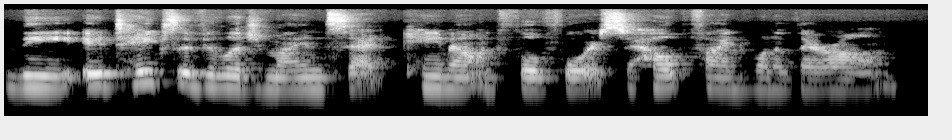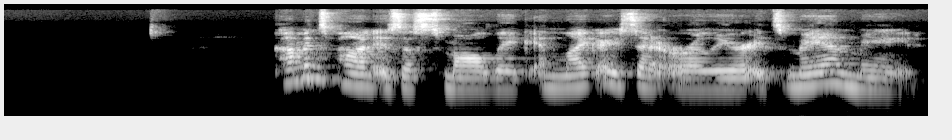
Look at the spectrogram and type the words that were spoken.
the it takes a village mindset came out in full force to help find one of their own. Comins Pond is a small lake, and like I said earlier, it's man made,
